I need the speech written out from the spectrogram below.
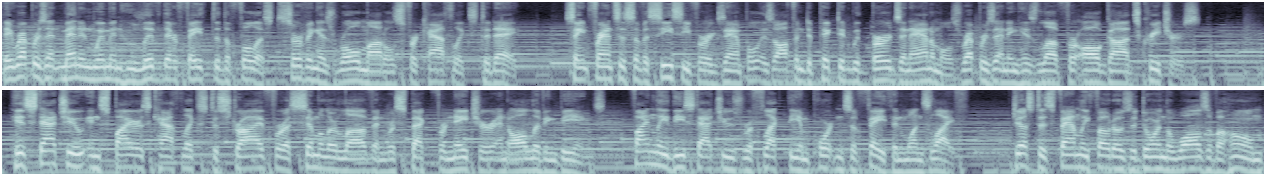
They represent men and women who lived their faith to the fullest, serving as role models for Catholics today. St. Francis of Assisi, for example, is often depicted with birds and animals representing his love for all God's creatures. His statue inspires Catholics to strive for a similar love and respect for nature and all living beings. Finally these statues reflect the importance of faith in one's life. Just as family photos adorn the walls of a home,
